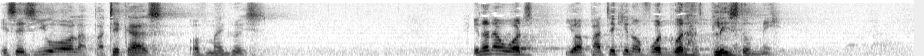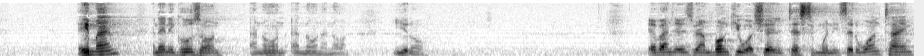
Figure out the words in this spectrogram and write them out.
He says, You all are partakers of my grace. In other words, you are partaking of what God has placed on me. Amen? And then it goes on and on and on and on. You know. Evangelist Reinhard Bonnke was sharing testimony. He said one time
